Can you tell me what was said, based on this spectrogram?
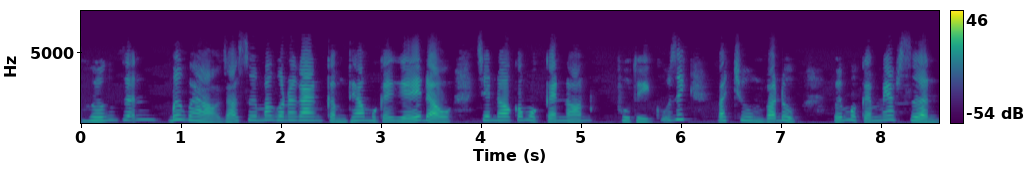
hướng dẫn bước vào. Giáo sư McGonagall cầm theo một cái ghế đầu, trên đó có một cái nón phù thủy cũ rích vắt chùm vá đục với một cái mép sườn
